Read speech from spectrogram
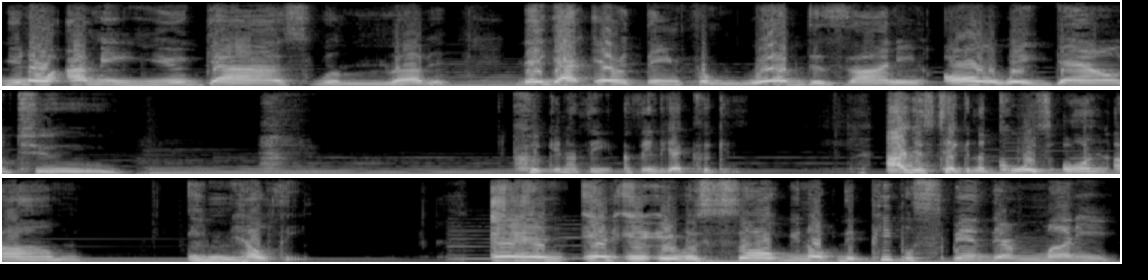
You know, I mean, you guys will love it. They got everything from web designing all the way down to cooking. I think I think they got cooking. I just taken a course on um, eating healthy, and and it, it was so you know the people spend their money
